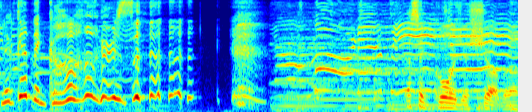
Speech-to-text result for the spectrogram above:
Look at the cars. That's a gorgeous shot, bro.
